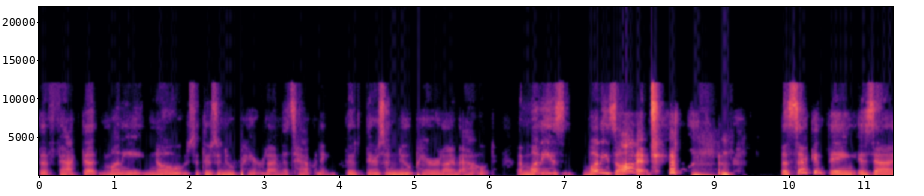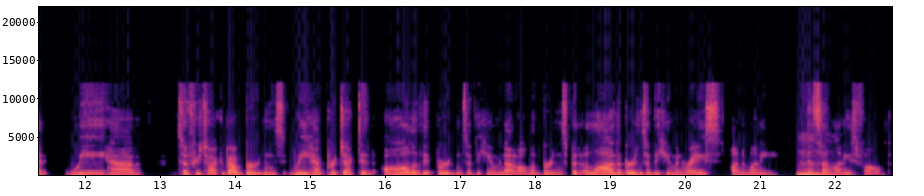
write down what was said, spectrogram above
the fact that money knows that there's a new paradigm that's happening. There, there's a new paradigm out, and money's money's on it. the second thing is that we have. So if you talk about burdens, we have projected all of the burdens of the human, not all the burdens, but a lot of the burdens of the human race onto money. And that's mm. not money's fault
